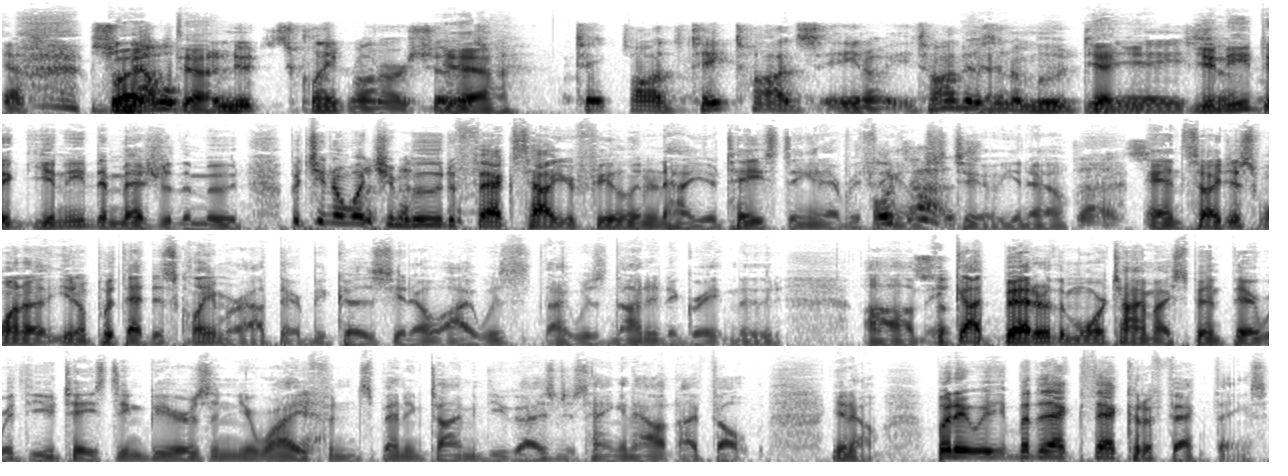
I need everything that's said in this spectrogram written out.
yes. So but, now we'll put uh, a new disclaimer on our shows. Yeah take Todd's take Todd's you know Todd is yeah. in a mood today. Yeah, you, you so. need to you need to measure the mood. But you know what your mood affects how you're feeling and how you're tasting and everything oh, else too, you know. And so I just want to, you know, put that disclaimer out there because, you know, I was I was not in a great mood. Um, so, it got better the more time I spent there with you tasting beers and your wife yeah. and spending time with you guys and just hanging out. I felt, you know, but it but that that could affect things.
